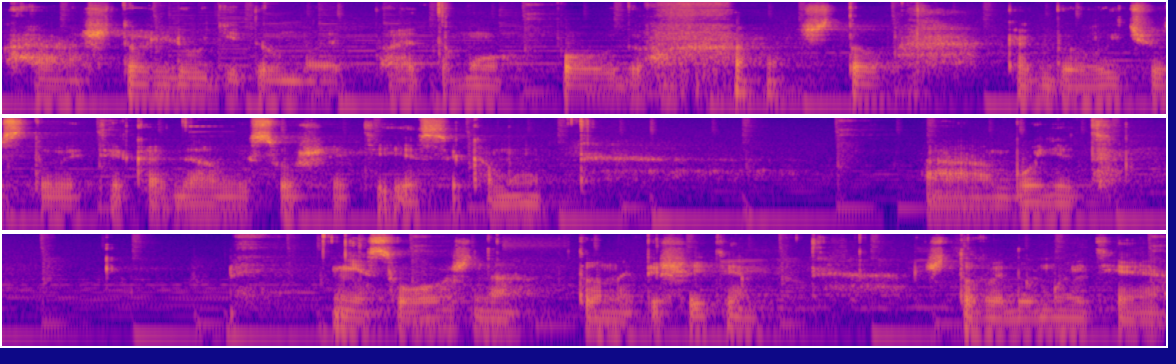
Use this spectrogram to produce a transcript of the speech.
а, что люди думают по этому поводу, что как бы вы чувствуете, когда вы слушаете. Если кому а, будет несложно, то напишите, что вы думаете.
